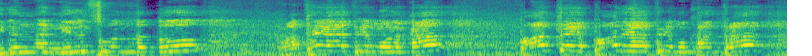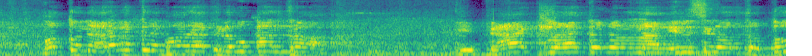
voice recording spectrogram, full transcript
ಇದನ್ನ ನಿಲ್ಲಿಸುವಂತದ್ದು ರಥಯಾತ್ರೆ ಮೂಲಕ ಪಾತ್ರೆಯ ಪಾದಯಾತ್ರೆ ಮುಖಾಂತರ, ಮತ್ತೊಮ್ಮೆ ಅರವತ್ತನೇ ಪಾದಯಾತ್ರೆಗಳ ಮುಖಾಂತರ. ಈ ಬ್ಯಾಕ್ ಗಳನ್ನ ನಿಲ್ಲಿಸಿರುವಂತದ್ದು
